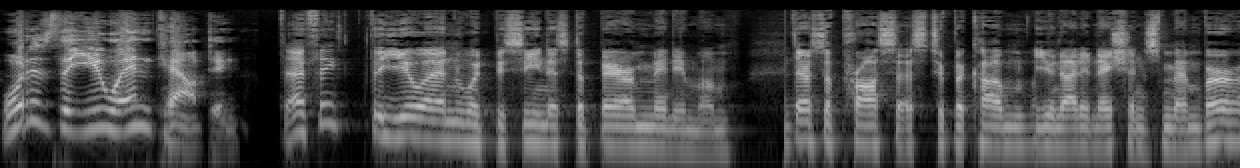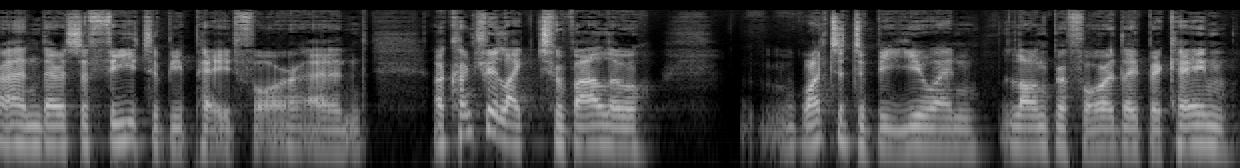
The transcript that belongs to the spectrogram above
what is the UN counting? I think the UN would be seen as the bare minimum. There's a process to become a United Nations member and there's a fee to be paid for. And a country like Tuvalu wanted to be UN long before they became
